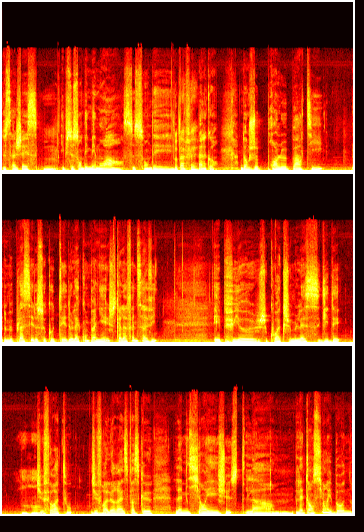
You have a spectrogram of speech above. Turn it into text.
de sagesse. Mm. Et puis ce sont des mémoires, ce sont des... Tout à fait. Ah, D'accord. Donc je prends le parti de me placer de ce côté, de l'accompagner jusqu'à la fin de sa vie. Et puis euh, je crois que je me laisse guider. Mhm. Dieu fera tout. Dieu fera le reste parce que la mission est juste, la- l'intention est bonne.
